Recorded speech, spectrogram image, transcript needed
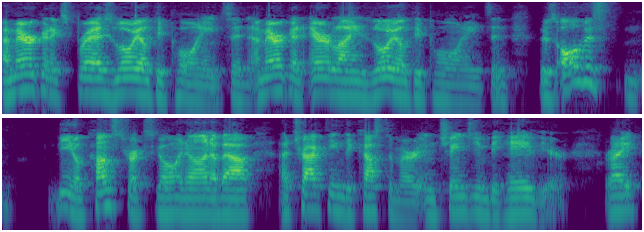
American Express loyalty points and American Airlines loyalty points, and there's all this, you know, constructs going on about attracting the customer and changing behavior, right?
